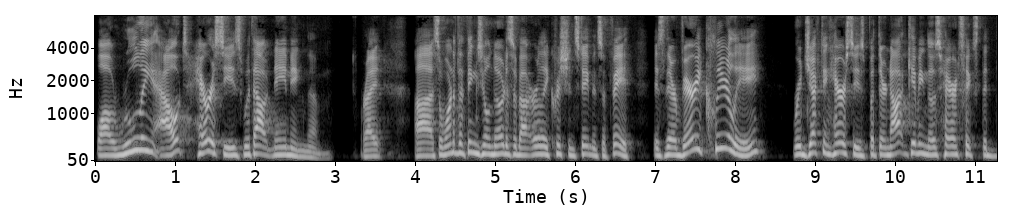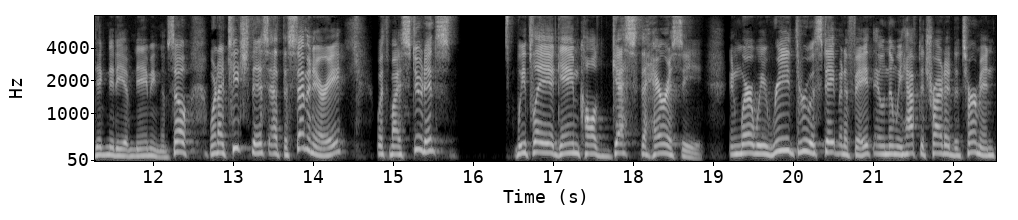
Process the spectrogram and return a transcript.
while ruling out heresies without naming them. Right. Uh, so one of the things you'll notice about early Christian statements of faith is they're very clearly rejecting heresies, but they're not giving those heretics the dignity of naming them. So when I teach this at the seminary with my students, we play a game called Guess the Heresy, in where we read through a statement of faith and then we have to try to determine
